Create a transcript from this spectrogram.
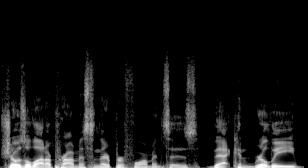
shows a lot of promise in their performances that can really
